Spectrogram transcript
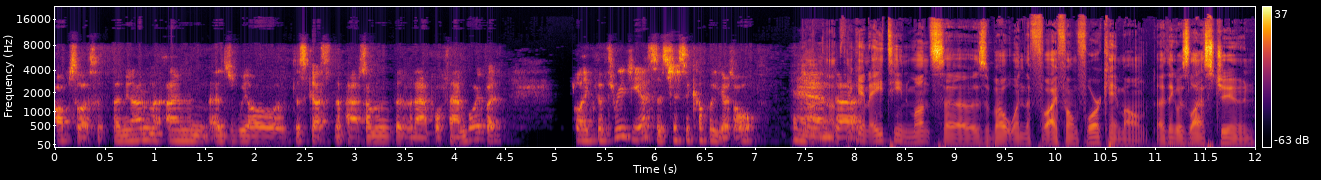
obsolescence. I mean, I'm I'm as we all have discussed in the past, I'm a bit of an Apple fanboy, but like the 3GS is just a couple of years old. And I'm uh, thinking 18 months uh, was about when the iPhone 4 came out. I think it was last June.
